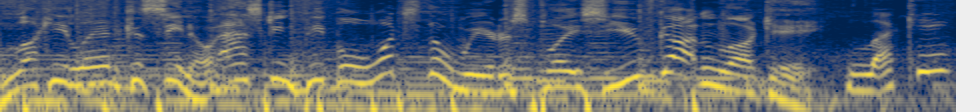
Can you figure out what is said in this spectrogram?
Lucky Land Casino asking people what's the weirdest place you've gotten lucky? Lucky?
